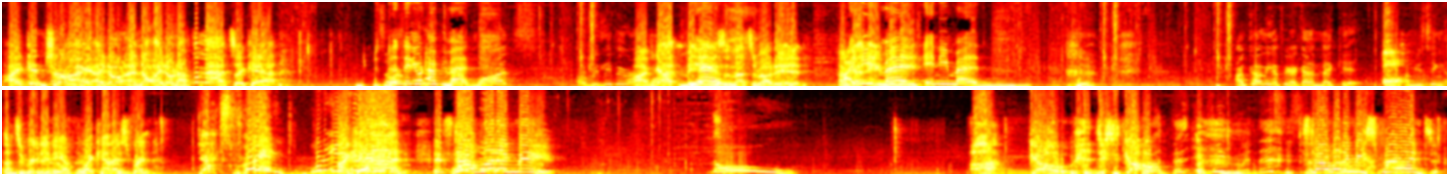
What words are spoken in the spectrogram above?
I can try! I don't I know I don't have the mats, I can't! Does So are we anyone have leaving meds? Quads? Are we leaving our I've got quads? minis Yes. and that's about it. I've I got need a meds. mini. Any meds? I'm coming up here. I got a med kit. Oh, I'm using- that's I'm a great idea. Why can't I sprint? Jack sprint! What are you I doing? can! It's not letting me! No. Ah, go! Just go! God, this, if we win this, this It's not letting me video and a half. sprint!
